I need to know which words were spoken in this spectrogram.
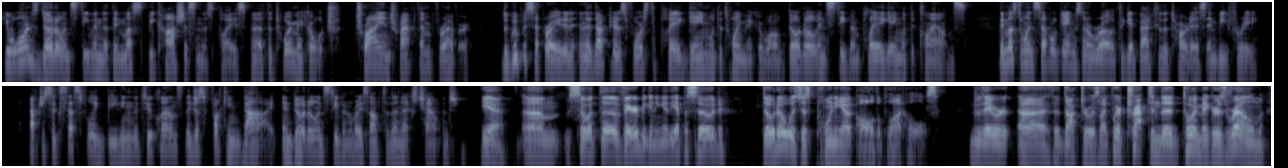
He warns Dodo and Steven that they must be cautious in this place and that the toy maker will tr- try and trap them forever. The group is separated, and the doctor is forced to play a game with the toy maker while Dodo and Steven play a game with the clowns. They must win several games in a row to get back to the TARDIS and be free. After successfully beating the two clowns, they just fucking die, and Dodo and Steven race off to the next challenge. Yeah. Um. So at the very beginning of the episode, Dodo was just pointing out all the plot holes. They were. Uh. The doctor was like, "We're trapped in the toy maker's realm,"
